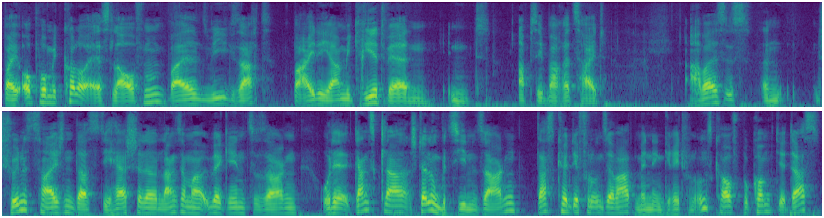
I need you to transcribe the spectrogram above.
bei Oppo mit ColorOS laufen, weil, wie gesagt, beide ja migriert werden in absehbarer Zeit. Aber es ist ein schönes Zeichen, dass die Hersteller langsam mal übergehen zu sagen oder ganz klar Stellung beziehen und sagen, das könnt ihr von uns erwarten. Wenn ihr ein Gerät von uns kauft, bekommt ihr das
